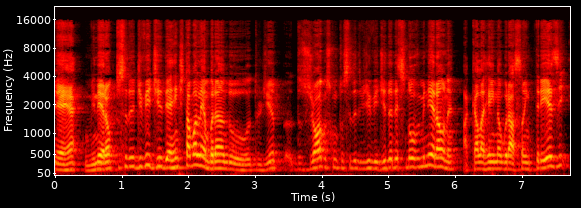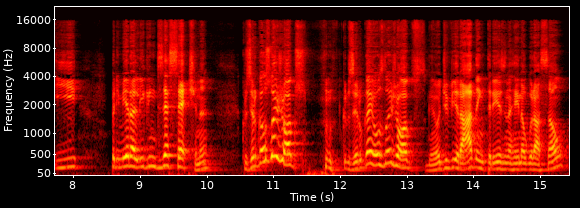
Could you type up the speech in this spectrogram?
É, o Mineirão com torcida dividida. E a gente estava lembrando outro dia dos jogos com torcida dividida desse novo Mineirão, né? Aquela reinauguração em 13 e Primeira Liga em 17, né? Cruzeiro ganhou os dois jogos. Cruzeiro ganhou os dois jogos. Ganhou de virada em 13 na reinauguração.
